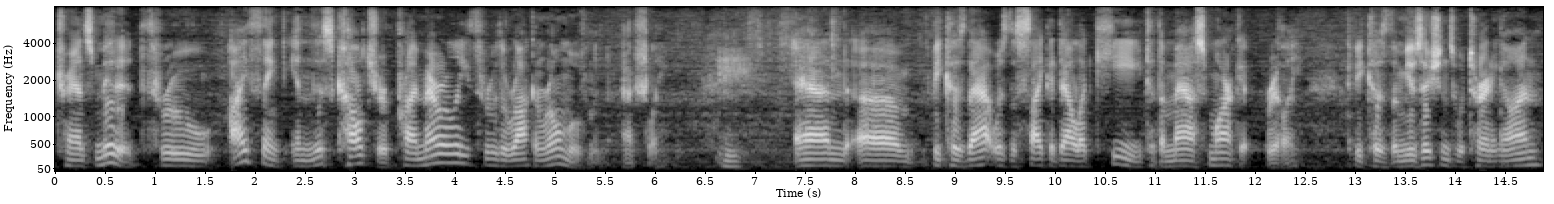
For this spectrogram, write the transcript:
transmitted through, I think, in this culture, primarily through the rock and roll movement, actually. Mm. And um, because that was the psychedelic key to the mass market, really, because the musicians were turning on,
